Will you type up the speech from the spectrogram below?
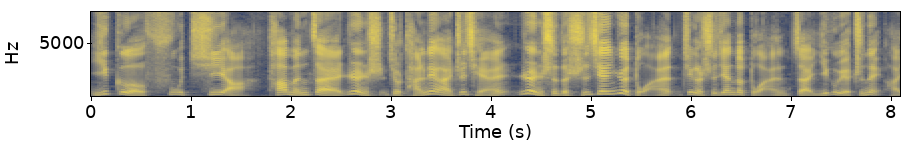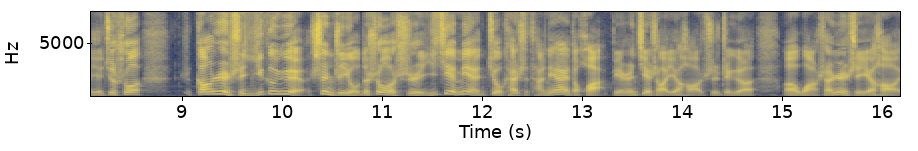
一个夫妻啊，他们在认识就谈恋爱之前认识的时间越短，这个时间的短，在一个月之内啊，也就是说，刚认识一个月，甚至有的时候是一见面就开始谈恋爱的话，别人介绍也好，是这个呃网上认识也好，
